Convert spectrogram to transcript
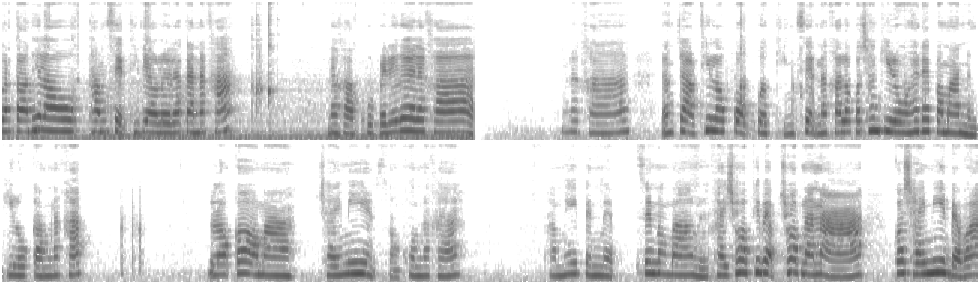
กันตอนที่เราทำเสร็จทีเดียวเลยแล้วกันนะคะเนี่ยค่ะขูดไปเรื่อยๆเลยค่ะ นะคะ หลังจากที่เราปอกเปลือกขิงเสร็จนะคะ เราก็ชั่งกิโลให้ได้ประมาณ 1กิโลกรัมนะคะแล้วก็เอามาใช้มีดสองคมนะคะทำให้เป็นแบบเส้นบางๆ หรือใครชอบที่แบบชอบหนาๆก็ใช้มีดแบบว่า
